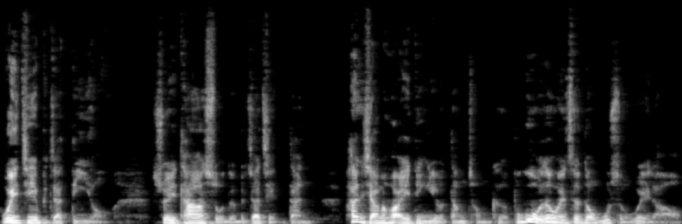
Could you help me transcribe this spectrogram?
位阶比较低哦，所以它锁的比较简单。汉翔的话，一定也有当冲客，不过我认为这都无所谓了哦。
